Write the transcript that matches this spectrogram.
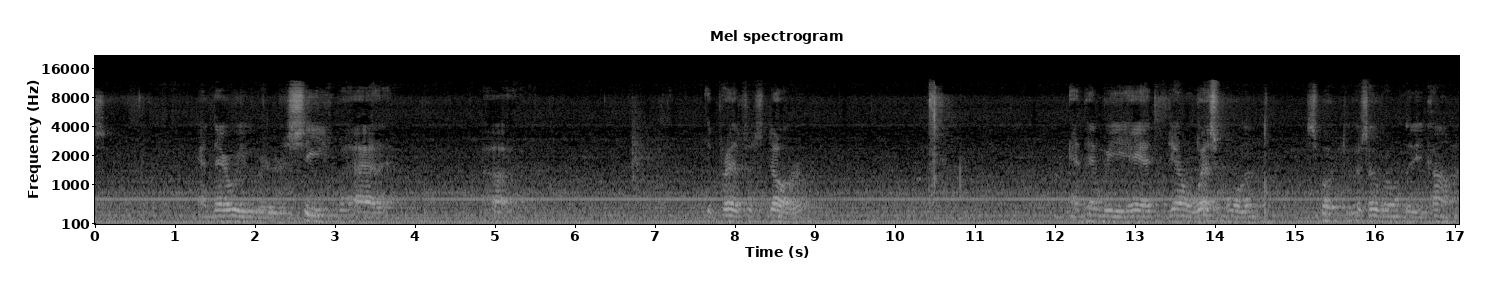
House. And there we were received by uh, the president's daughter. And then we had General Westmoreland spoke to us over on the common.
